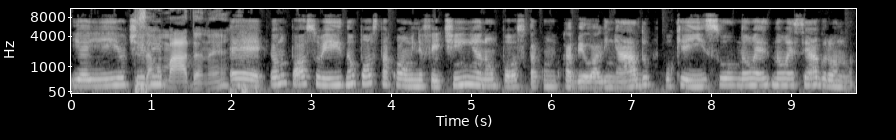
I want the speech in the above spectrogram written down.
E aí eu tive. Desarrumada, né? É, eu não posso ir, não posso estar com a unha feitinha, não posso estar com o cabelo alinhado, porque isso não é, não é ser agrônoma.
